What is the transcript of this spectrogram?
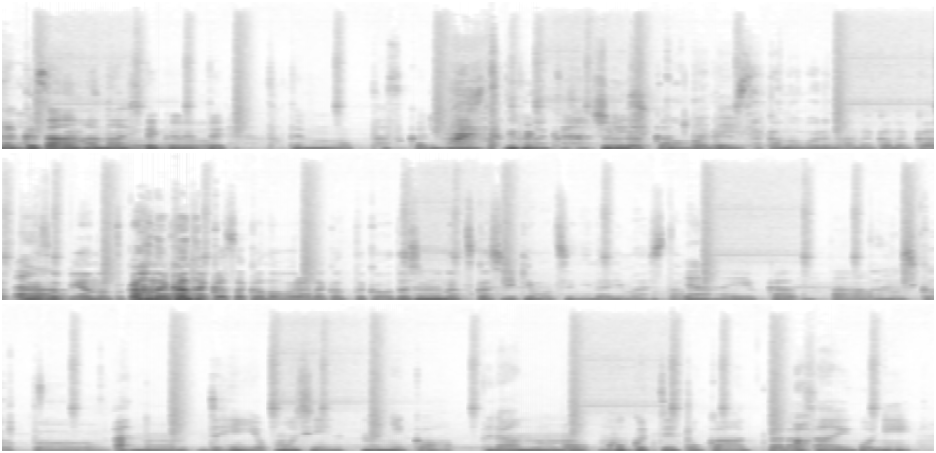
たくさん話してくれてとても助かりました。でもなんか嬉しかったです。遡るのはなかなかメゾピアノとかなかなか遡らなかったか私も懐かしい気持ちになりました、うん、いやよかった。楽しかった。あのぜひもし何かブランドの告知とかあったら最後に、うん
